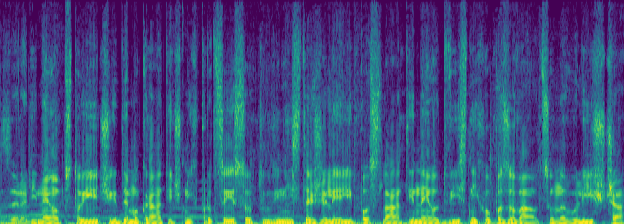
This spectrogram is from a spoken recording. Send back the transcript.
Zaradi neobstoječih demokratičnih procesov tudi niste želeli poslati neodvisnih opazovalcev na volišča.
